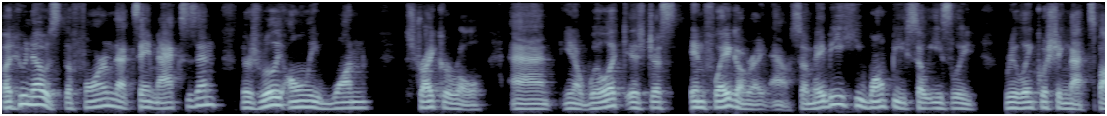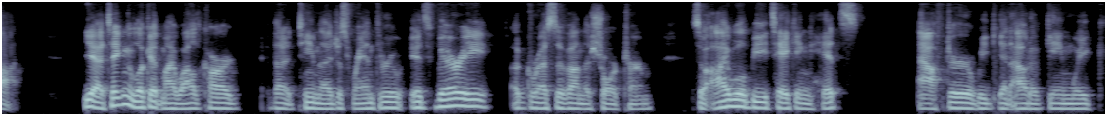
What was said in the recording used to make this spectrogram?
But who knows? The form that St. Max is in, there's really only one striker role. And, you know, Willock is just in Flago right now. So maybe he won't be so easily relinquishing that spot. Yeah. Taking a look at my wild card, that team that I just ran through, it's very aggressive on the short term. So I will be taking hits after we get out of game week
